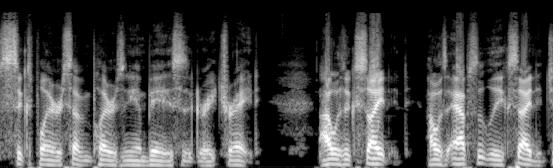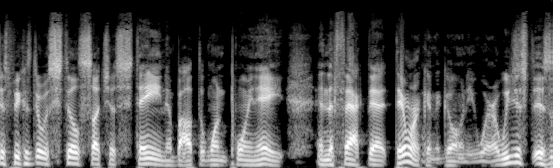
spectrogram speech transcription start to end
six players, seven players in the NBA. This is a great trade. I was excited. I was absolutely excited just because there was still such a stain about the 1.8 and the fact that they weren't going to go anywhere. We just is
